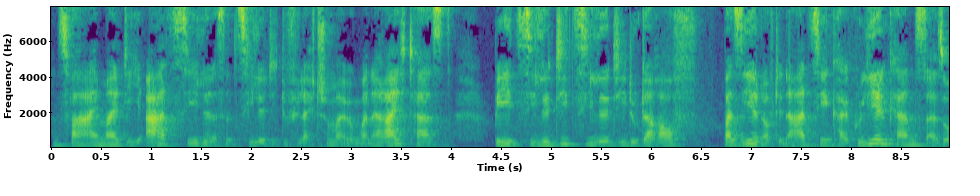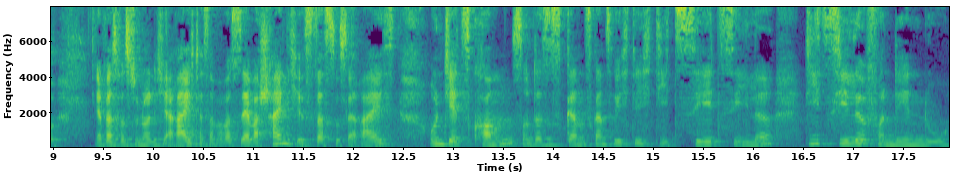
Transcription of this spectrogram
Und zwar einmal die A-Ziele, das sind Ziele, die du vielleicht schon mal irgendwann erreicht hast. B-Ziele, die Ziele, die du darauf basierend auf den A-Zielen kalkulieren kannst, also etwas, was du noch nicht erreicht hast, aber was sehr wahrscheinlich ist, dass du es erreichst. Und jetzt kommt's, und das ist ganz, ganz wichtig, die C-Ziele, die Ziele, von denen du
